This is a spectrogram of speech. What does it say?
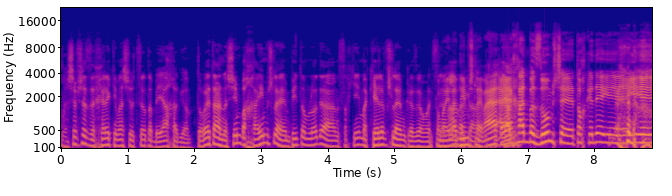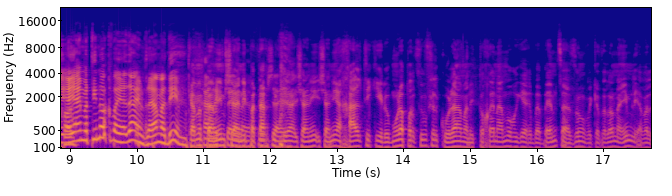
אני חושב שזה חלק ממה שיוצר את הביחד גם. אתה רואה את האנשים בחיים שלהם, פתאום, לא יודע, משחקים עם הכלב שלהם כזה, או פתאום מצלמה. הילדים ואתה שלהם. היה היה אחד בזום שתוך כדי, אה, אה, נכון. היה עם התינוק בידיים, זה היה מדהים. כמה פעמים שאני פתחתי. שאני- שאני אכלתי כאילו מול הפרצוף של כולם, אני טוחן המבורגר באמצע הזום וכזה לא נעים לי, אבל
